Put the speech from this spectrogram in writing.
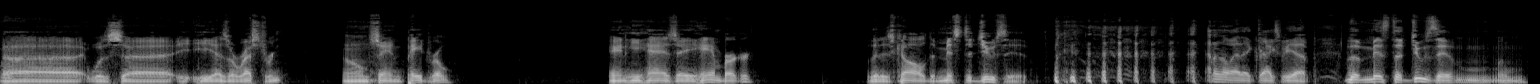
uh, was, uh, he has a restaurant on San Pedro, and he has a hamburger that is called the Mr. Juicy. I don't know why that cracks me up. The Mr. Juicy.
